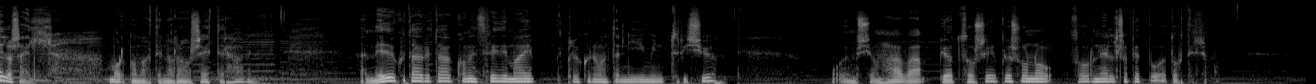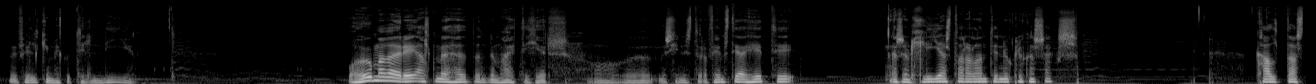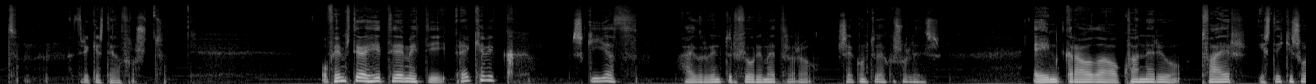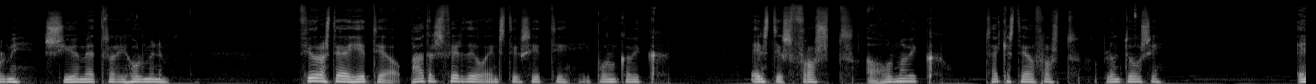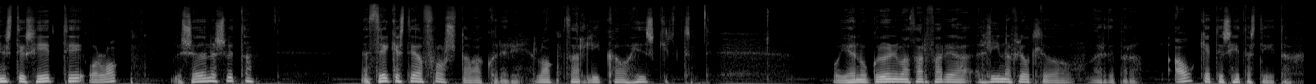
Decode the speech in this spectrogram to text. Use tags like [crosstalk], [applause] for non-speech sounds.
Heil og sæl, morgunvaktin á rás eittir hafinn. Það er miðugudagur í dag kominn 3. mæ, klukkunum vantar 9 mínutur í sjö og um sjón hafa Björn Þór Sigbjörnsson og Þórun Elisabeth Bóadóttir. Við fylgjum ykkur til nýju. Og hugum að veðri allt með hefðböndum hætti hér og uh, mér sýnist vera fimmstega hitti þar sem hlýjast var á landinu klukkan 6. Kaldast þryggjastega frost og fimmstega hítið mitt í Reykjavík. Skíjað, hægur vindur fjóri metrar á sekundu eitthvað svo leiðis ein gráða á Kvanneri og tvær í Stikisólmi sjö metrar í hólminum. Fjórastega híti á Patrilsfyrði og einstigs híti í Bólungavík einstigs frost á Hólmavík tveggjastega frost á Blönduósi. Einstigs híti og logg við Söðunesvita en þryggjastega frost á Akureyri logn þar líka á heiðskýrt. Og ég hef nú grunum að þar fari að hlína fljótlega og verði bara ágetis hittast í dag.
